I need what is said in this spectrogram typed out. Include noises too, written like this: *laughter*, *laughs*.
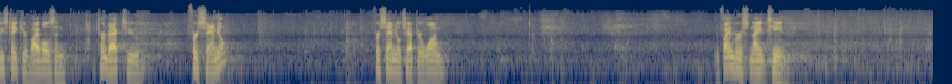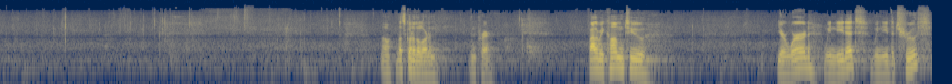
Please take your Bibles and turn back to 1 Samuel. 1 Samuel chapter 1. And find verse 19. Oh, let's go to the Lord in, in prayer. Father, we come to your word. We need it. We need the truth.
